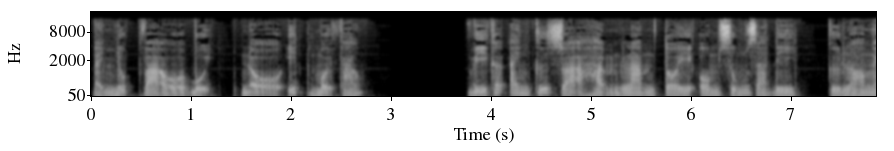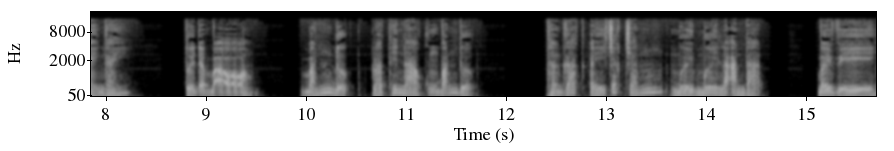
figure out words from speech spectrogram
đành núp vào bụi, nổ ít mồi pháo. Vì các anh cứ dọa hẩm làm tôi ôm súng ra đi, cứ lo ngay ngáy. Tôi đã bảo bắn được là thế nào cũng bắn được. Thằng gác ấy chắc chắn mười mươi là ăn đạn. Bởi vì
